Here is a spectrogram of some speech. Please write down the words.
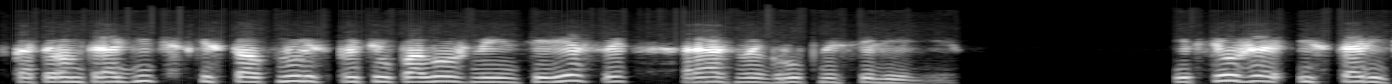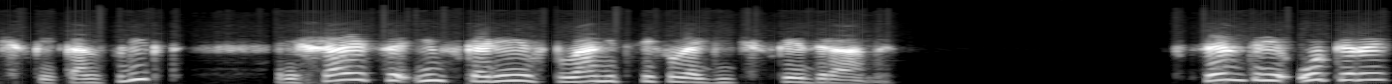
в котором трагически столкнулись противоположные интересы разных групп населения. И все же исторический конфликт решается им скорее в плане психологической драмы. В центре оперы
